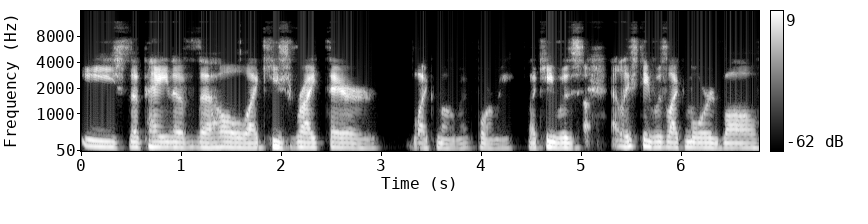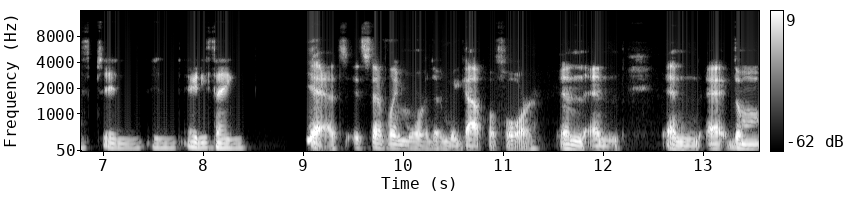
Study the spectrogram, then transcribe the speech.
eased the pain of the whole like he's right there like moment for me. Like he was uh at least he was like more involved in in anything. Yeah, it's it's definitely more than we got before, and and and uh, the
